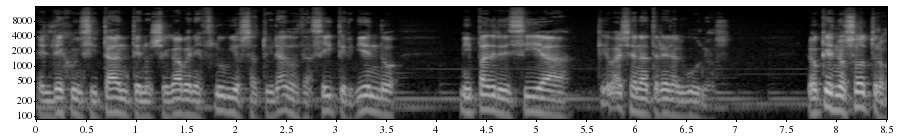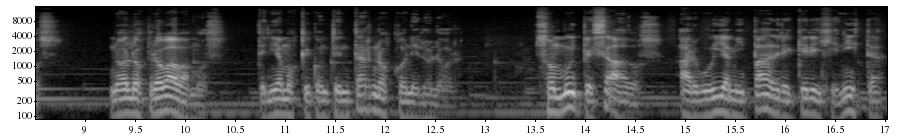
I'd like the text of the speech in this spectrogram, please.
el dejo incitante nos llegaba en efluvios saturados de aceite hirviendo. Mi padre decía que vayan a traer algunos. Lo que es nosotros, no los probábamos, teníamos que contentarnos con el olor. Son muy pesados, arguía mi padre, que era higienista,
